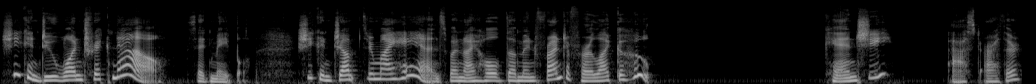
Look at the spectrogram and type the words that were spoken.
She can do one trick now, said Mabel. She can jump through my hands when I hold them in front of her like a hoop. Can she? asked Arthur.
